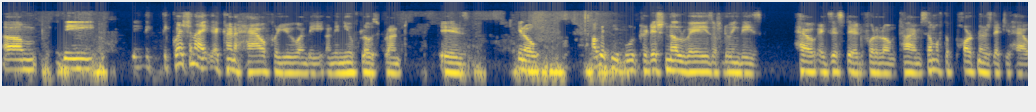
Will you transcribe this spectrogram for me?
Um, the, the, the question I, I kind of have for you on the on the new flows front is, you know, obviously more traditional ways of doing these have existed for a long time. Some of the partners that you have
